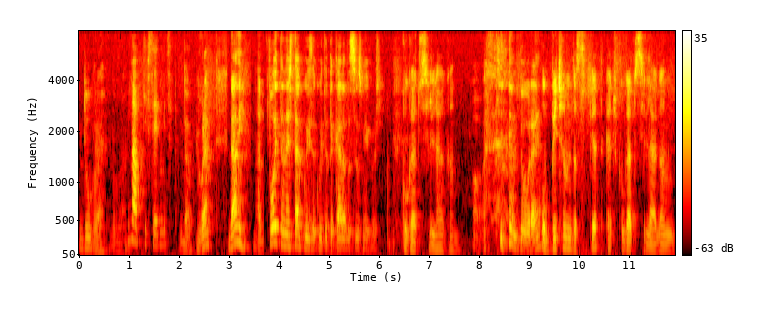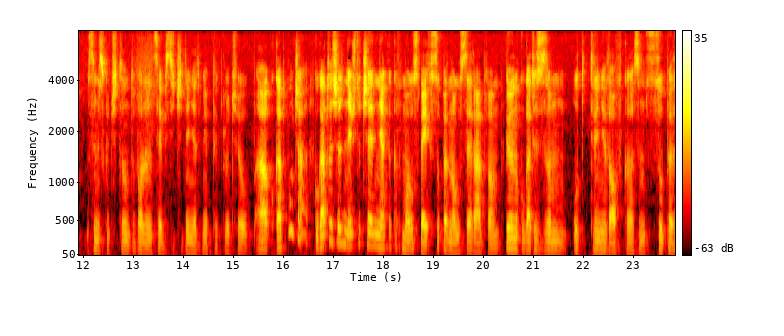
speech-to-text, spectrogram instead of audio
Добре, добре. Два пъти в седмицата. Да. Добре. Дани, а твоите неща, кои са, които те карат да се усмихваш? Когато си лягам. Добре. Обичам да спя, така че когато си лягам, съм изключително доволен от себе си, че денят ми е приключил. А когато получава, когато реша нещо, че е някакъв мой успех, супер много се радвам. Примерно, когато излизам от тренировка, съм супер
